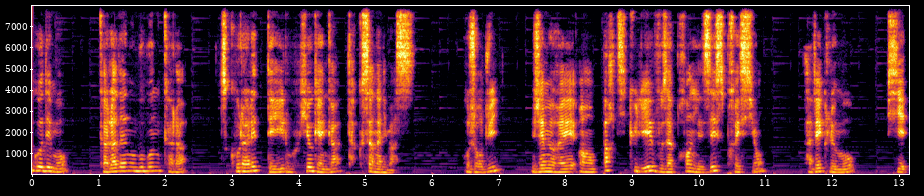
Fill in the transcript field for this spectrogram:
go demo, karada no bubun kara, tsukurarete iru hyōgen ga takusan arimasu. Aujourd'hui, j'aimerais en particulier vous apprendre les expressions avec le mot pied.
